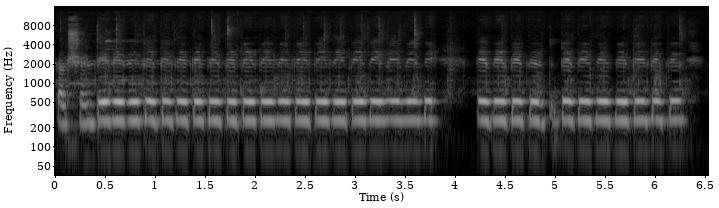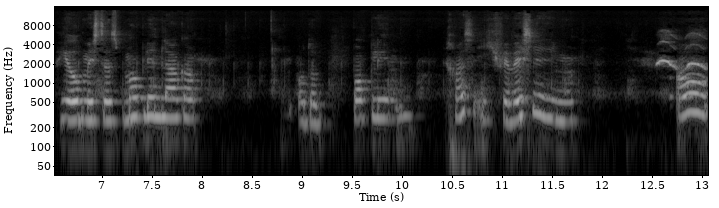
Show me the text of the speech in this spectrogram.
Ganz schnell B, B, B, B, B, B, B, B, B, B, B, B, B, B, B, B, B, B, B, Hier oben ist das Moblin-Lager. Oder Boglin. Krass, ich verwechsel die immer. Oh.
